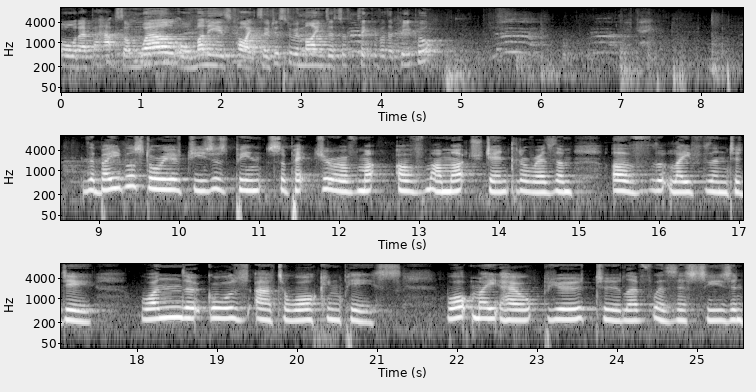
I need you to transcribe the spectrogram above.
or they're perhaps unwell, or money is tight. So, just a reminder to think of other people. The Bible story of Jesus paints a picture of, mu- of a much gentler rhythm of life than today, one that goes at a walking pace. What might help you to live with this season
